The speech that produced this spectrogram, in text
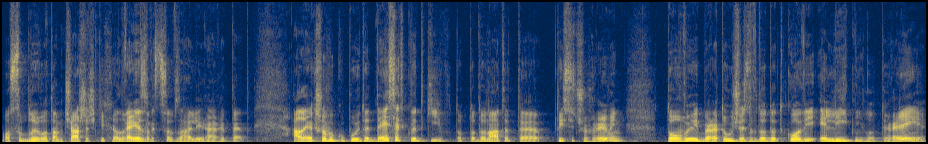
Особливо там чашечки Hellraiser, це взагалі раритет. Але якщо ви купуєте 10 квитків, тобто донатите 1000 гривень, то ви берете участь в додатковій елітній лотереї,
